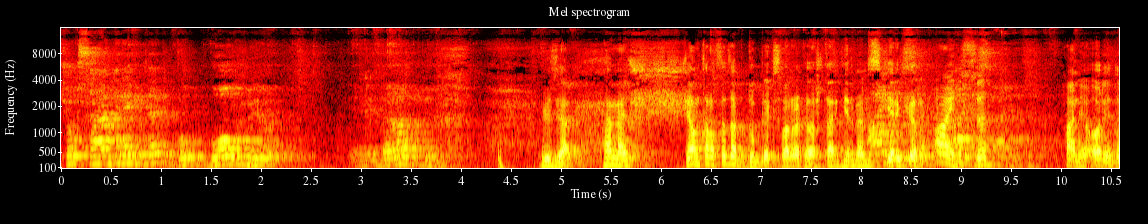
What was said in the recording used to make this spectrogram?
çok sade renkler bu boğmuyor, e, daraltmıyor. Güzel. Hemen yan tarafta da bir dubleks var arkadaşlar. Girmemiz gerekiyor. Aynısı. Hani oraya da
